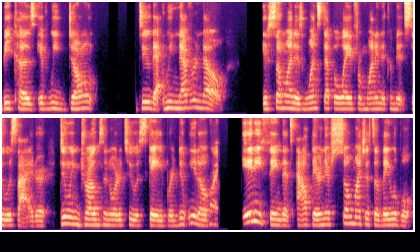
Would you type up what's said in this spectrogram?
because if we don't do that we never know if someone is one step away from wanting to commit suicide or doing drugs in order to escape or do you know right. anything that's out there and there's so much that's available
